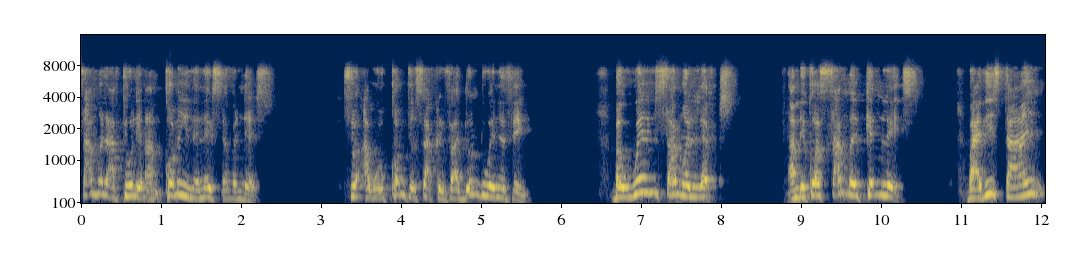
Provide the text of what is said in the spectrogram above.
Samuel have told him, I'm coming in the next seven days. So I will come to sacrifice. Don't do anything. But when Samuel left, and because Samuel came late, by this time,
